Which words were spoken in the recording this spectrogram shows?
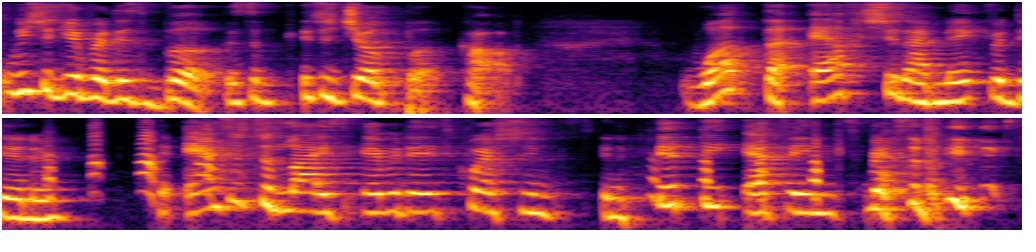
we should give her this book. It's a it's a joke book called "What the F Should I Make for Dinner?" The answers to life's everyday questions in fifty effing recipes.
